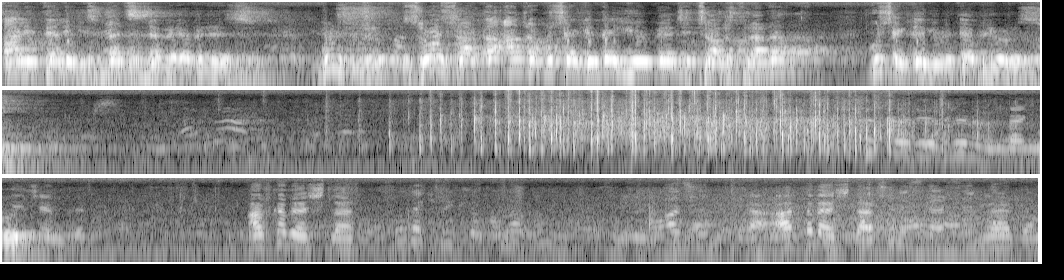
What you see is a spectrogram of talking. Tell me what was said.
kaliteli hizmet size verebiliriz. Bu zor şartta ancak bu şekilde yövmeci çalıştırarak bu şekilde yürütebiliyoruz. Bir şey söyleyebilir miyim? Ben Buyurun. gideceğim de. Arkadaşlar, Buradaki mikrofonu alın. Açın. ya arkadaşlar, Açın isterseniz. nereden?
